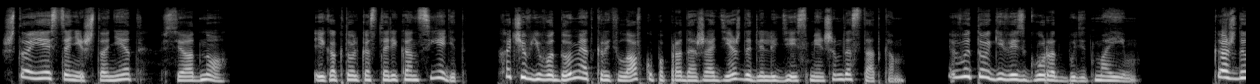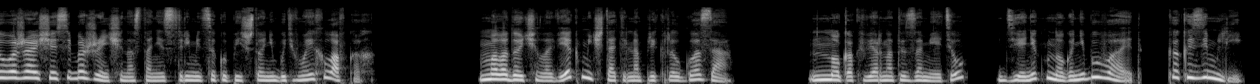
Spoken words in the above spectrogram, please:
Что есть они, что нет, все одно. И как только старикан съедет, хочу в его доме открыть лавку по продаже одежды для людей с меньшим достатком. В итоге весь город будет моим. Каждая уважающая себя женщина станет стремиться купить что-нибудь в моих лавках. Молодой человек мечтательно прикрыл глаза. Но, как верно ты заметил, денег много не бывает, как и земли.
